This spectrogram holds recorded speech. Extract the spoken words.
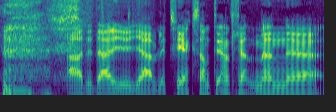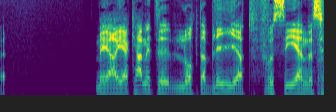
Ja, det där är ju jävligt tveksamt egentligen, men eh, men ja, jag kan inte låta bli att få se henne så,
